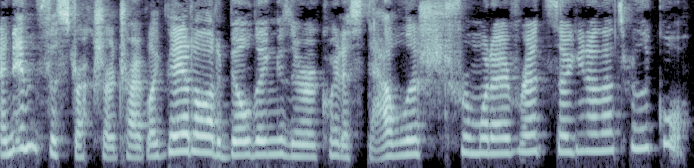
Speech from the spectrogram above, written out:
an infrastructure tribe. Like they had a lot of buildings, they were quite established from what I've read, so you know that's really cool.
